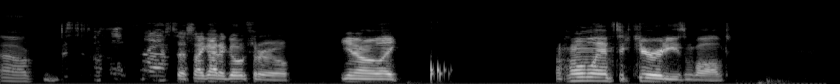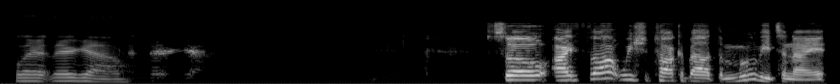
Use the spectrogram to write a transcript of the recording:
now. Oh, This is the whole process I got to go through. You know, like Homeland Security is involved. well, there, there you go. So I thought we should talk about the movie tonight,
